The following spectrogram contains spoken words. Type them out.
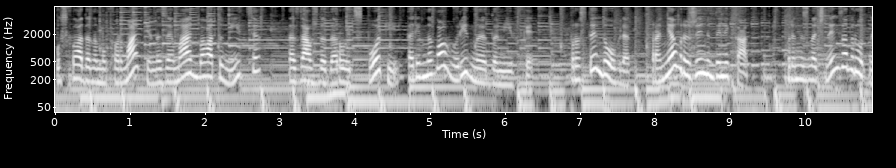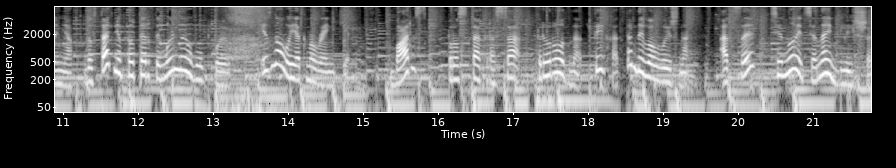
У складеному форматі не займають багато місця та завжди дарують спокій та рівновагу рідної домівки. Простий догляд, прання в режимі делікат. При незначних забрудненнях достатньо протерти мильною губкою. І знову як новенькі. Барс проста краса, природна, тиха та дивовижна. А це цінується найбільше.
